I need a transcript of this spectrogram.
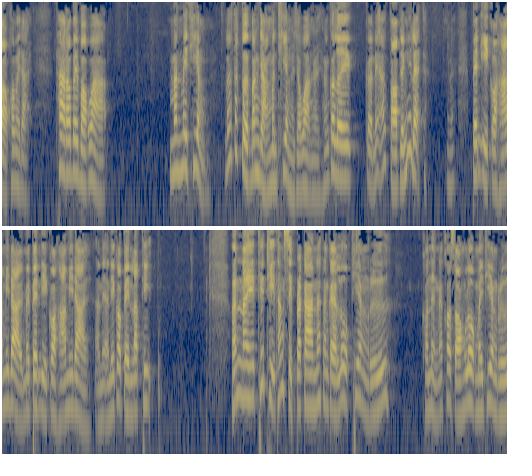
ตอบเขาไม่ได้ ถ้าเราไปบอกว่ามันไม่เที่ยง แล้วถ้าเกิดบางอย่างมันเที่ยงจะว่าไงมันก็เลย กิดเนี่ยตอบอย่างนี้แหละ เป็นอีกก็หาไม่ได้ ไม่เป็นอีกก็หาไม่ได้ อันนี้อันนี้ก็เป็นลัทธินั้นในทิฏฐิทั้งสิบประการนะตั้งแต่โลกเที่ยงหรือข้อหนึ่งนะข้อสองโลกไม่เที่ยงหรือ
